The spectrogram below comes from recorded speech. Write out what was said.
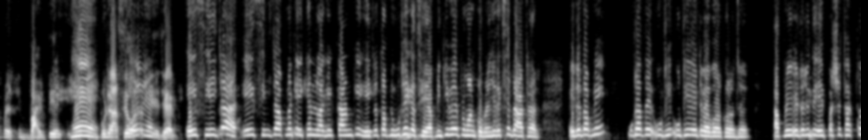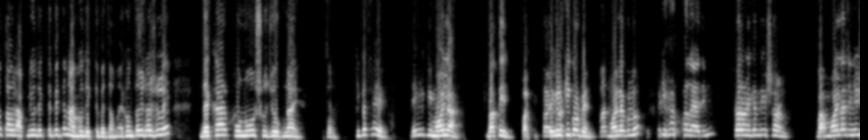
আপনার বাইরে হ্যাঁ। হ্যাঁ। এই সিলটা এই সিলটা আপনাকে এখানে লাগে কারণ কি এটা তো আপনি উঠে গেছে। আপনি কীভাবে প্রমাণ করবেন? যে দেখছেন এটা আঠার। এটা তো আপনি উঠাতে উঠে উঠিয়ে এটা ব্যবহার করা যায়। আপনি এটা যদি এই পাশে থাকতো তাহলে আপনিও দেখতে পেতেন আমিও দেখতে পেতাম। এখন তো এটা আসলে দেখার কোনো সুযোগ নাই। ঠিক আছে? এগুলো কি ময়লা? বাতিল? এগুলো কি করবেন? ময়লাগুলো? এটি হাত ফালায় দিন। সরান এখান থেকে সরান। বা ময়লা জিনিস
